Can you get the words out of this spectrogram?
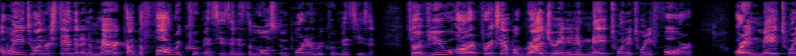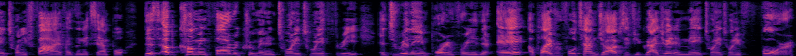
I want you to understand that in America, the fall recruitment season is the most important recruitment season. So if you are, for example, graduating in May 2024 or in May 2025, as an example, this upcoming fall recruitment in 2023, it's really important for either A, apply for full time jobs if you graduate in May 2024,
